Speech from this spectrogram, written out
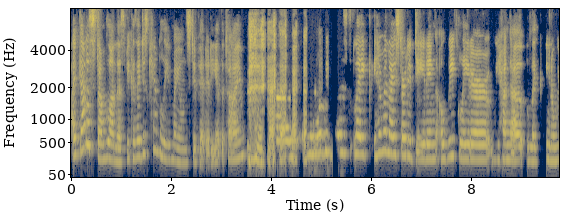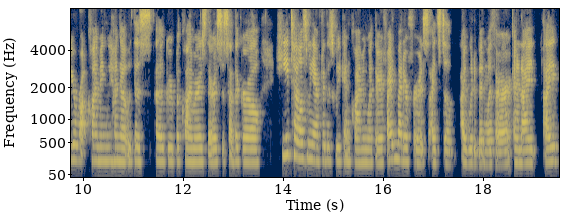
I've got to stumble on this because I just can't believe my own stupidity at the time. um, you know, because like him and I started dating. A week later, we hung out. Like you know, we were rock climbing. We hung out with this uh, group of climbers. There was this other girl. He tells me after this weekend climbing with her, if I'd met her first, I'd still, I would have been with her. And I, I.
